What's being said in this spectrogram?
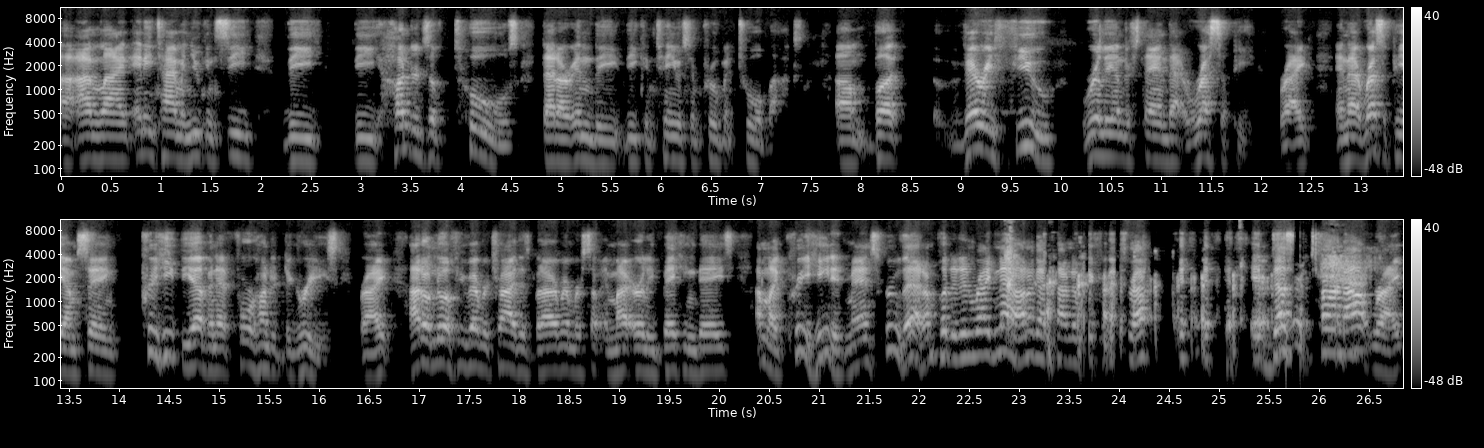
uh, online anytime, and you can see the the hundreds of tools that are in the the continuous improvement toolbox. Um, but very few really understand that recipe, right? And that recipe, I'm saying, preheat the oven at 400 degrees, right? I don't know if you've ever tried this, but I remember some in my early baking days. I'm like, preheated, man, screw that. I'm putting it in right now. I don't got time to wait for this, right? it doesn't turn out right.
